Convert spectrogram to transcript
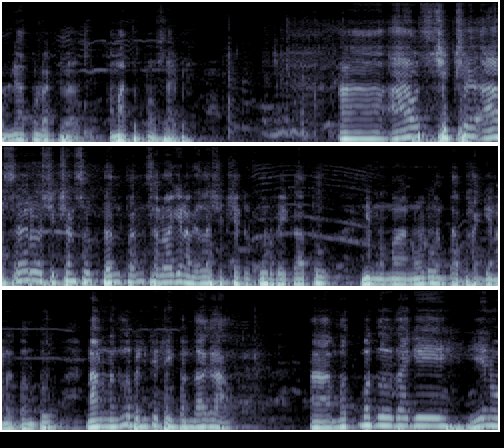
ಪುಣ್ಯಾತ್ಮ ಡಾಕ್ಟರ್ ಅಮಾತಪ್ಪ ಸಾಹೇಬ್ರು. ಶಿಕ್ಷ, ಆ ಸರ್ ಶಿಕ್ಷಣ ತಂದು ತನ್ನ ಸಲುವಾಗಿ ನಾವೆಲ್ಲ ಶಿಕ್ಷಕರು ಕೂಡಬೇಕಾಯ್ತು ನಿಮ್ಮಮ್ಮ ನೋಡುವಂಥ ಭಾಗ್ಯ ನನಗೆ ಬಂತು. ನಾನು ಮೊದಲು ಬೆನಿಕಟ್ಟಿಗೆ ಬಂದಾಗ ಮೊತ್ತ ಮೊದಲದಾಗಿ ಏನೋ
